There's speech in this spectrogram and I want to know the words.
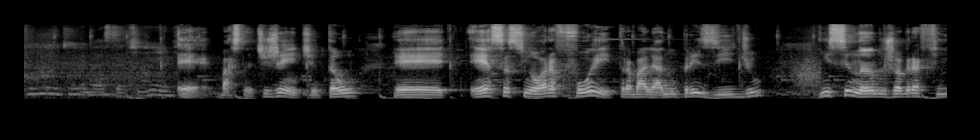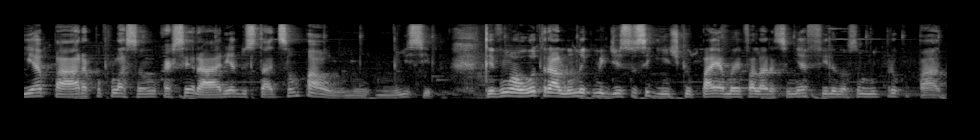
É bastante gente. É, bastante gente. Então, é, essa senhora foi trabalhar num presídio ensinando geografia para a população carcerária do estado de São Paulo, no, no, município. Teve uma outra aluna que me disse o seguinte, que o pai e a mãe falaram assim, minha filha, nós estamos muito preocupados,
